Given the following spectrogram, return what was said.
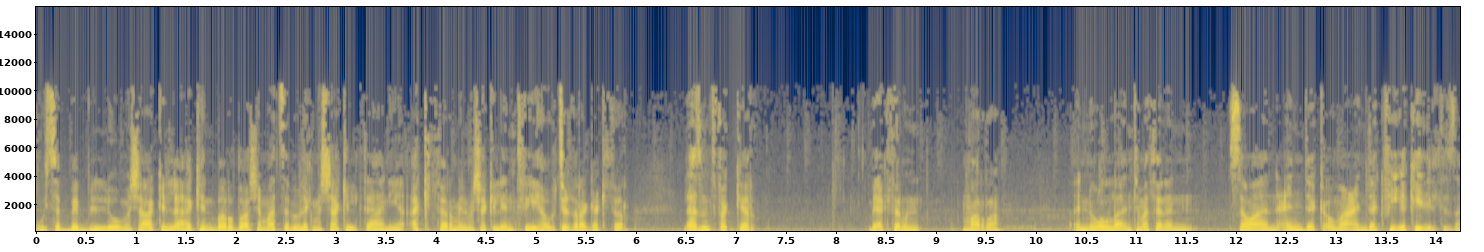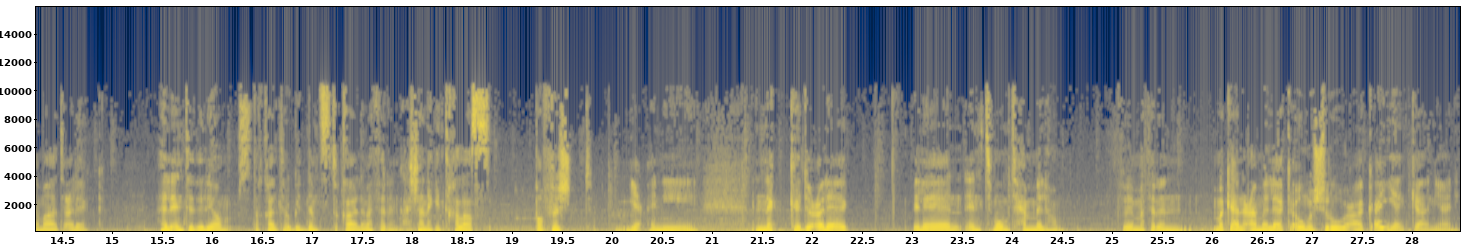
ويسبب له مشاكل لكن برضو عشان ما تسبب لك مشاكل ثانية أكثر من المشاكل اللي أنت فيها وتغرق أكثر لازم تفكر بأكثر من مرة أنه والله أنت مثلا سواء عندك أو ما عندك في أكيد التزامات عليك. هل أنت ذا اليوم استقلت أو قدمت استقالة مثلا عشانك أنت خلاص طفشت يعني نكدوا عليك إلين أنت مو متحملهم. في مثلا مكان عملك أو مشروعك ايا كان يعني.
